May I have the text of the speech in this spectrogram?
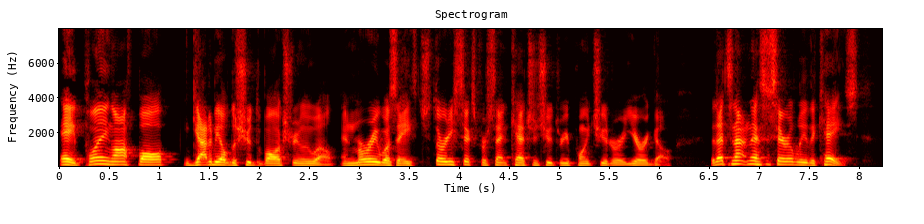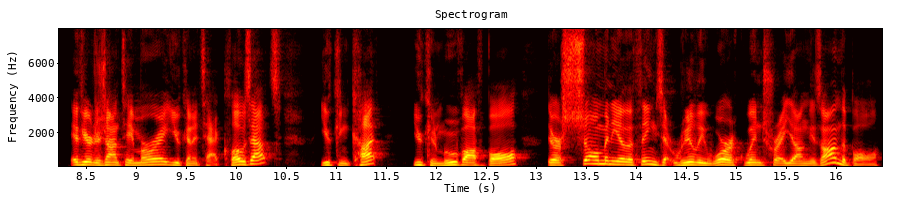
hey, playing off ball, you got to be able to shoot the ball extremely well. And Murray was a 36% catch and shoot three point shooter a year ago. But that's not necessarily the case. If you're DeJounte Murray, you can attack closeouts, you can cut, you can move off ball. There are so many other things that really work when Trae Young is on the ball.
